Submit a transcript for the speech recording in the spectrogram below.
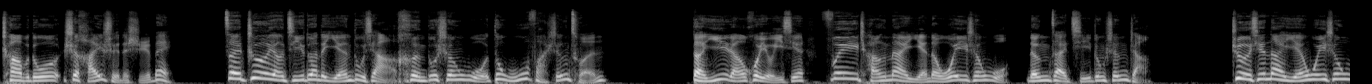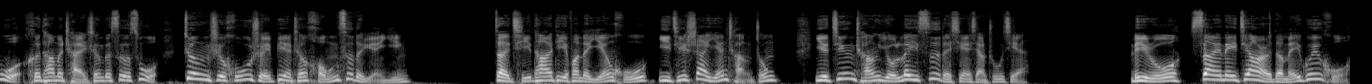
差不多是海水的十倍。在这样极端的盐度下，很多生物都无法生存，但依然会有一些非常耐盐的微生物能在其中生长。这些耐盐微生物和它们产生的色素，正是湖水变成红色的原因。在其他地方的盐湖以及晒盐场中，也经常有类似的现象出现，例如塞内加尔的玫瑰湖。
